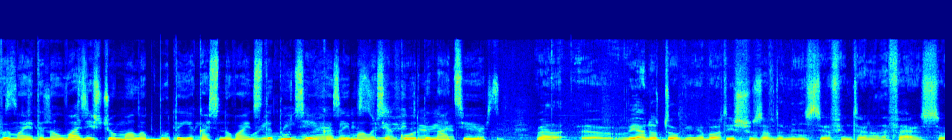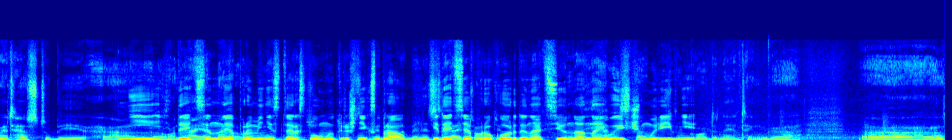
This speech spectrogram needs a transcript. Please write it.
Ви маєте на увазі, що мала б бути якась нова інституція, яка займалася координацією. Uh, uh, Ні, йдеться не про міністерство внутрішніх справ, йдеться про координацію на найвищому рівні. uh, uh,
